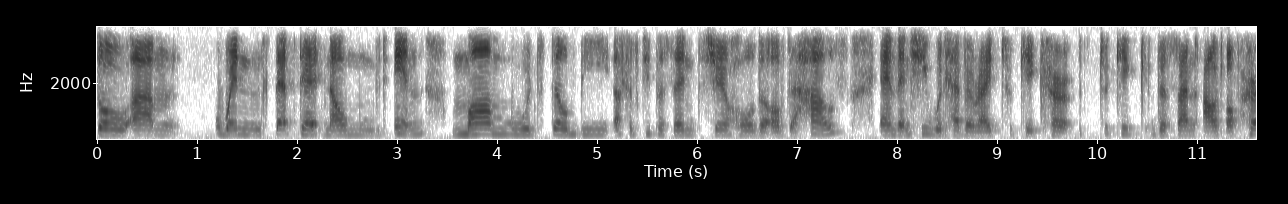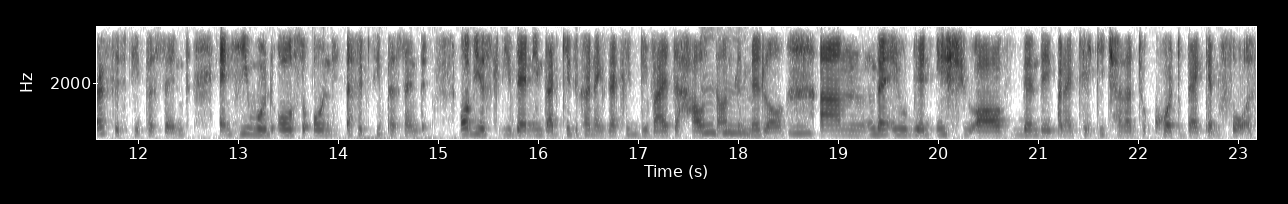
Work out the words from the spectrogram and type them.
So um, when stepdad now moved in, mom would still be a 50% shareholder of the house, and then she would have a right to kick her to kick the son out of her 50%, and he would also own a 50%. Obviously, then in that case, you can't exactly divide the house down the middle. Um, then it would be an issue of then they're going to take each other to court back and forth.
